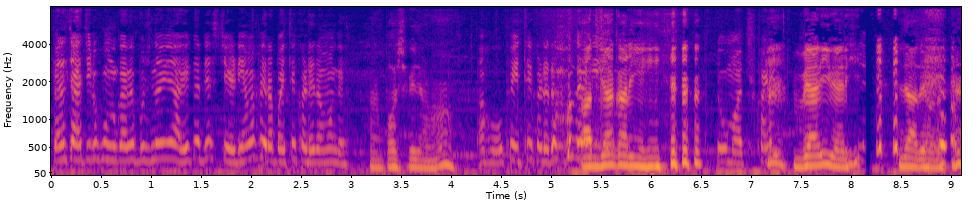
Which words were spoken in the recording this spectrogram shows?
ਪਹਿਲਾਂ ਚਾਚੀ ਨੂੰ ਫੋਨ ਕਰਕੇ ਪੁੱਛਣਾ ਕਿ ਆ ਗਏ ਕਦੇ ਸਟੇਡੀਅਮ ਫਿਰ ਆਪਾਂ ਇੱਥੇ ਖੜੇ ਰਵਾਂਗੇ। ਹਾਂ ਪੁੱਛ ਕੇ ਜਾਣਾ। ਆਹੋ ਫਿਰ ਇੱਥੇ ਖੜੇ ਰਵਾਂਗੇ। ਆਗਿਆਕਾਰੀ ਅਸੀਂ। ਟੂ ਮੱਚ ਖਾਣੀ? ਵੈਰੀ ਵੈਰੀ ਜਿਆਦੇ ਹੁਣ।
